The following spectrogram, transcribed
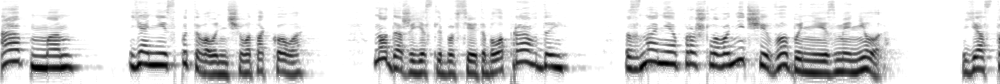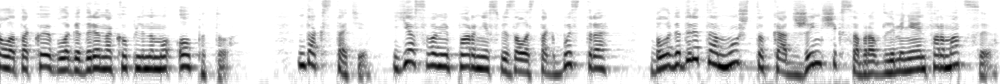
обман. Я не испытывала ничего такого. Но даже если бы все это было правдой, знание прошлого ничего бы не изменило. Я стала такой благодаря накопленному опыту. Да, кстати, я с вами, парни, связалась так быстро, благодаря тому, что Каджинчик собрал для меня информацию.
